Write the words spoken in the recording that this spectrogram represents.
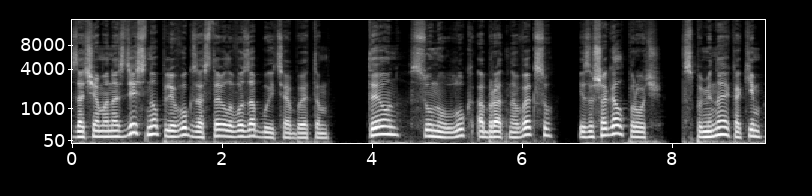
зачем она здесь, но плевок заставил его забыть об этом. Теон сунул лук обратно в Эксу и зашагал прочь, вспоминая, каким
